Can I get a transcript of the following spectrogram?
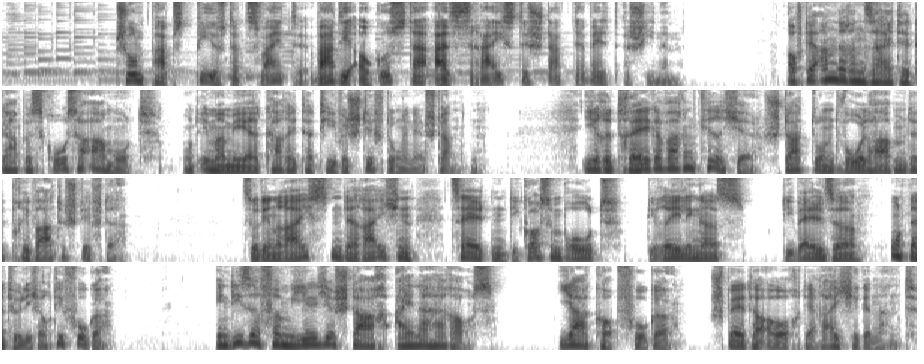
Schon Papst Pius II. war die Augusta als reichste Stadt der Welt erschienen. Auf der anderen Seite gab es große Armut und immer mehr karitative Stiftungen entstanden. Ihre Träger waren Kirche, Stadt und wohlhabende private Stifter. Zu den reichsten der Reichen zählten die Gossenbrot, die Rehlingers, die Welser und natürlich auch die Fugger. In dieser Familie stach einer heraus. Jakob Fugger, später auch der Reiche genannt.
